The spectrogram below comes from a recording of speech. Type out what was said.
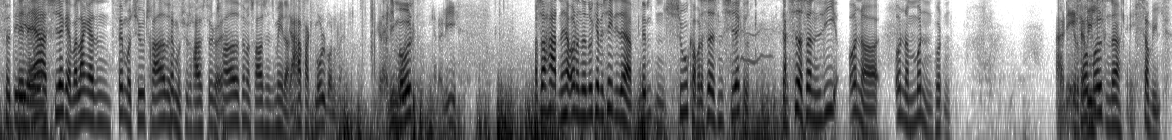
Så det Den er cirka, hvor lang er den? 25, 30, 25-30 stykker, ja. 30, 35 cm. Jeg har faktisk målbånd med. Jeg Jeg har lige målt den. Kan da lige. Og så har den her undernede, nu kan vi se de der 15 sugekopper, der sidder i sådan en cirkel. Den sidder sådan lige under, under munden på den. Ja, det Kan er så måle vildt. den der? Det er så vildt.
